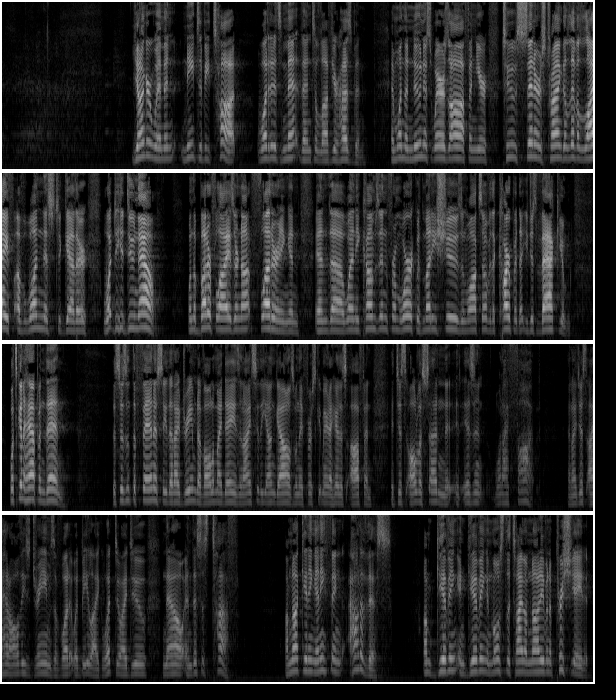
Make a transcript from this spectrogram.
Younger women need to be taught what it is meant then to love your husband. And when the newness wears off and you're two sinners trying to live a life of oneness together, what do you do now? when the butterflies are not fluttering, and, and uh, when he comes in from work with muddy shoes and walks over the carpet that you just vacuumed. What's going to happen then? This isn't the fantasy that I've dreamed of all of my days. And I see the young gals when they first get married, I hear this often. It just, all of a sudden, it, it isn't what I thought. And I just, I had all these dreams of what it would be like. What do I do now? And this is tough. I'm not getting anything out of this. I'm giving and giving, and most of the time I'm not even appreciated.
